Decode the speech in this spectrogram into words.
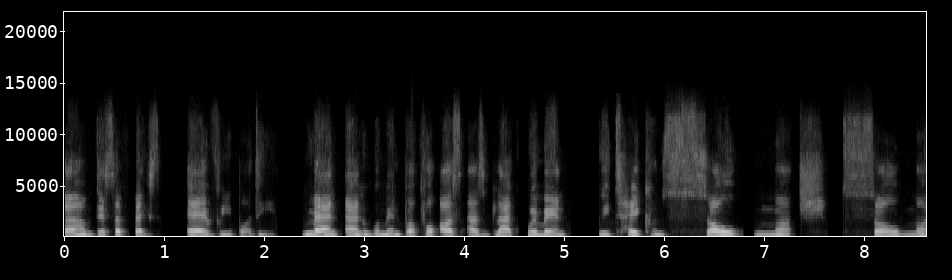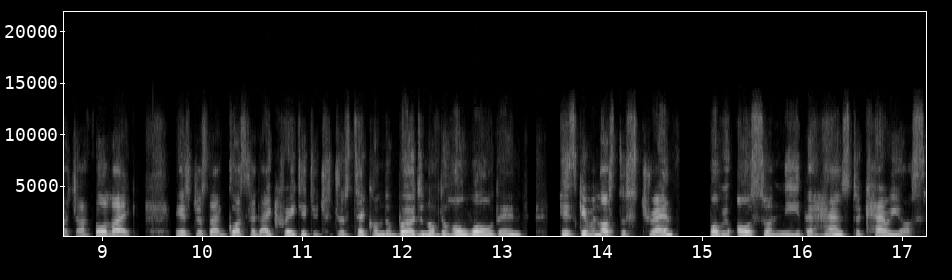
Um, this affects everybody, men and women. But for us as Black women, we take on so much, so much. I feel like it's just like God said, I created you to just take on the burden of the whole world. And He's given us the strength, but we also need the hands to carry us.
